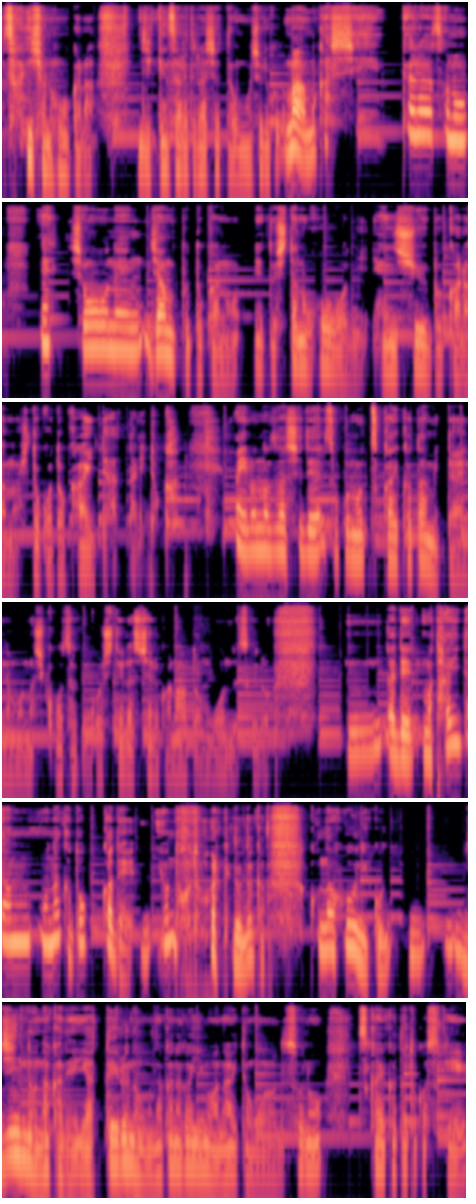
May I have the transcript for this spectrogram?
最初の方から実験されてらっしゃって面白いこと。まあ、昔からそのね、少年ジャンプとかの、えっと、下の方に編集部からの一言書いてあったりとか、まあ、いろんな雑誌でそこの使い方みたいなもの試行錯誤してらっしゃるかなと思うんですけど、で、まあ、対談もなんかどっかで読んだこともあるけど、なんかこんな風にこう、人の中でやっているのもなかなか今はないと思うので、その使い方とかすげえ、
